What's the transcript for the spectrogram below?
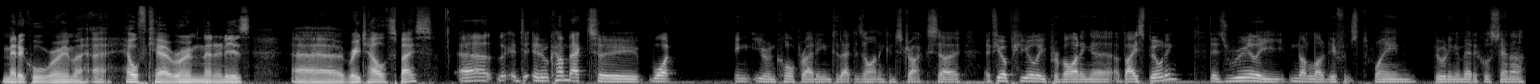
medical room, a, a healthcare room, than it is uh, retail space? Uh, look, it, it'll come back to what in, you're incorporating into that design and construct. So, if you're purely providing a, a base building, there's really not a lot of difference between building a medical centre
